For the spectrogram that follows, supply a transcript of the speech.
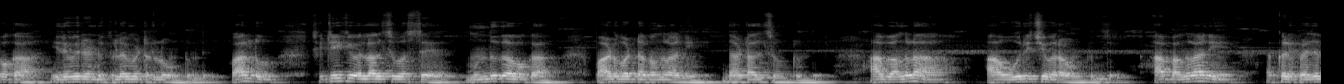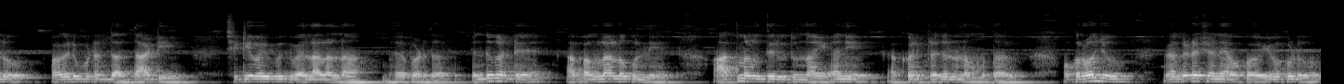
ఒక ఇరవై రెండు కిలోమీటర్లు ఉంటుంది. వాళ్ళు సిటీకి వెళ్ళాల్సి వస్తే ముందుగా ఒక పాడుబడ్డ బంగ్లాని దాటాల్సి ఉంటుంది. ఆ బంగ్లా ఆ ఊరి చివర ఉంటుంది. ఆ బంగ్లాని అక్కడి ప్రజలు పగటిపూట దాటి సిటీ వైపుకి వెళ్ళాలన్నా భయపడతారు. ఎందుకంటే ఆ బంగ్లాలో కొన్ని ఆత్మలు తిరుగుతున్నాయి అని అక్కడి ప్రజలు నమ్ముతారు. ఒకరోజు వెంకటేష్ అనే ఒక యువకుడు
